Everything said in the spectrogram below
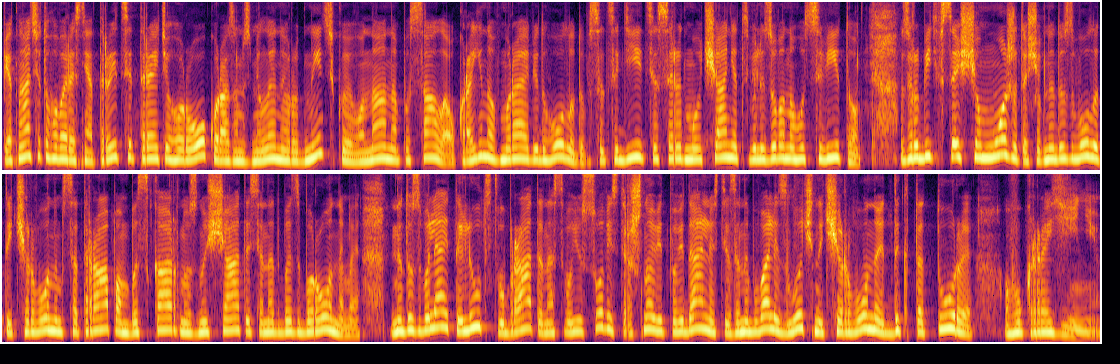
15 вересня 33-го року разом з Міленою Рудницькою вона написала: Україна вмирає від голоду, все це діється серед мовчання цивілізованого світу. Зробіть все, що можете, щоб не дозволити червоним сатрапам безкарно знущатися над безборонними. Не дозволяйте людству брати на свою совість страшної відповідальності за небувалі злочини червоної диктатури в Україні.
